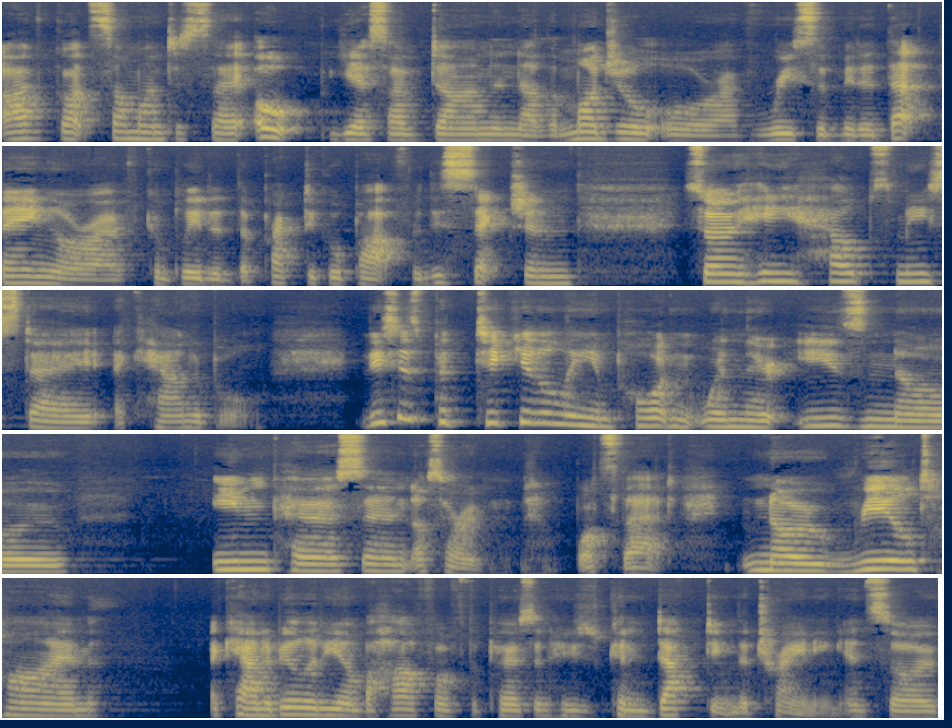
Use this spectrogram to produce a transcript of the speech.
I've got someone to say, oh, yes, I've done another module or I've resubmitted that thing or I've completed the practical part for this section. So he helps me stay accountable. This is particularly important when there is no in person, oh, sorry, what's that? No real time accountability on behalf of the person who's conducting the training. And so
